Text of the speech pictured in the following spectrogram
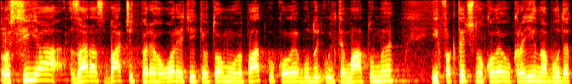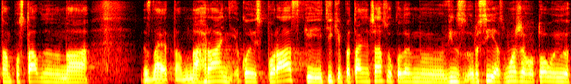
Росія зараз бачить переговори тільки в тому випадку, коли будуть ультиматуми, і фактично, коли Україна буде там поставлена на не знаю, там на грань якоїсь поразки, і тільки питання часу, коли він Росія зможе готовою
